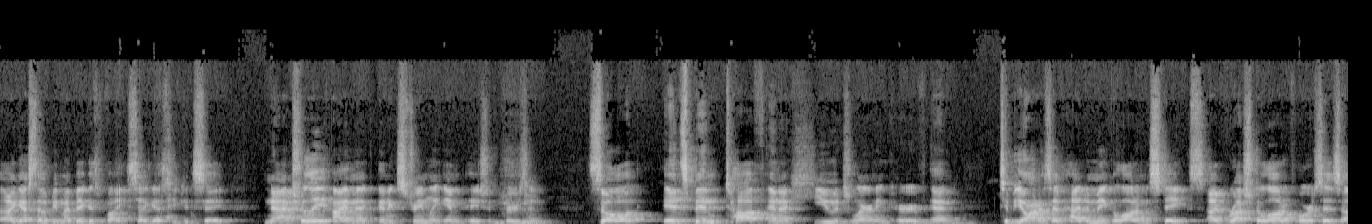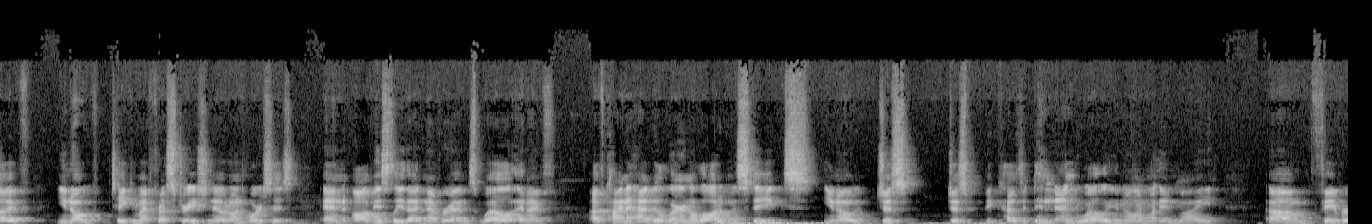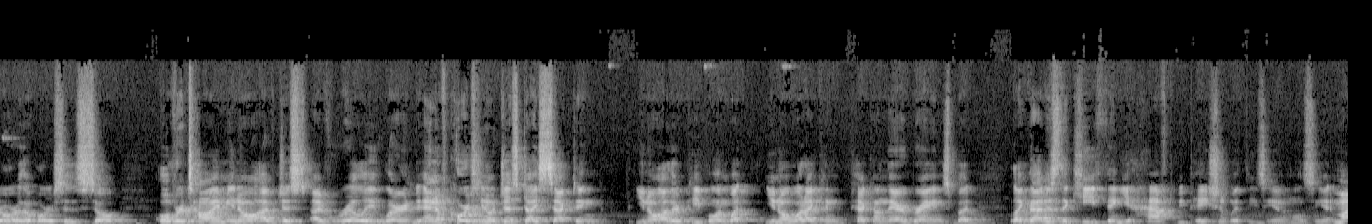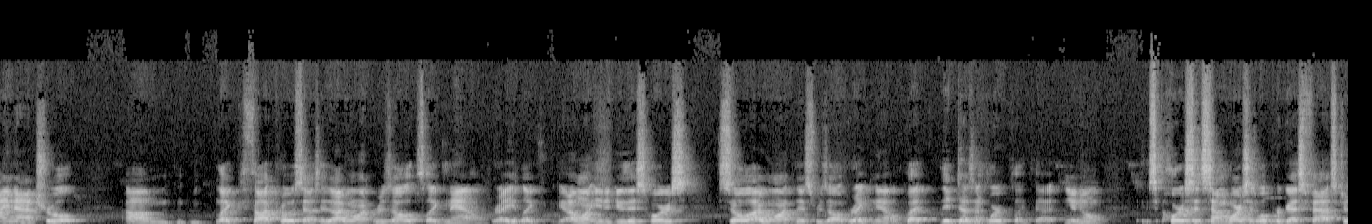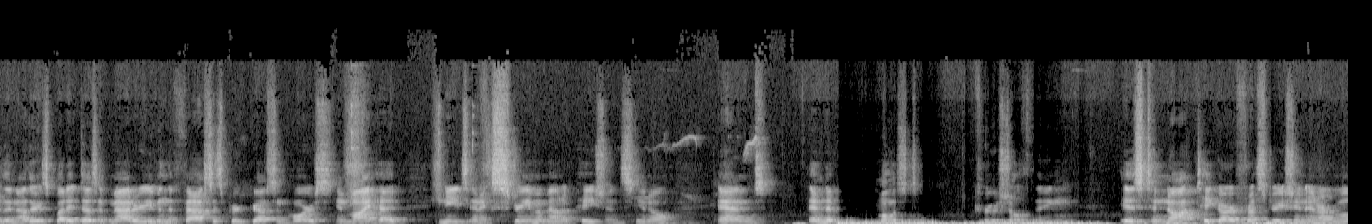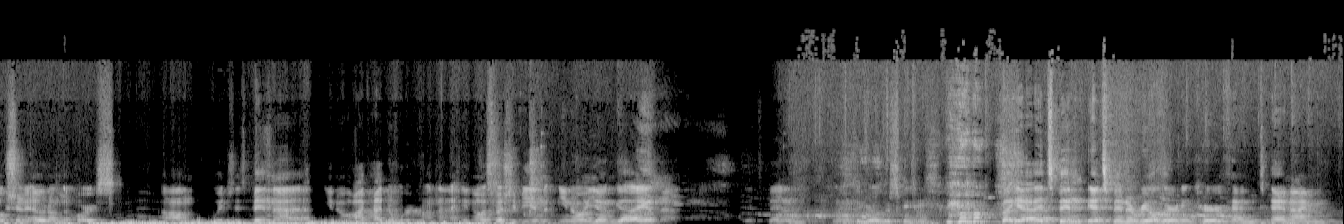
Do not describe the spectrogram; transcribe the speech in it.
i guess that would be my biggest vice i guess okay. you could say naturally i'm a, an extremely impatient person So it's been tough and a huge learning curve. Mm-hmm. And to be honest, I've had to make a lot of mistakes. I've rushed a lot of horses. I've, you know, taken my frustration out on horses. Mm-hmm. And obviously that never ends well. And I've, I've kind of had to learn a lot of mistakes, you know, just, just because it didn't end well, you know, in my, in my um, favor or the horses. So over time, you know, I've just, I've really learned, and of course, you know, just dissecting you know other people and what you know what I can pick on their brains. But like that is the key thing. You have to be patient with these animals. My natural um, like thought process is I want results like now, right? Like I want you to do this horse, so I want this result right now. But it doesn't work like that, you know. Horses, some horses will progress faster than others, but it doesn't matter. Even the fastest progressing horse, in my head, needs an extreme amount of patience, you know. And and the most crucial thing is to not take our frustration and our emotion out on the horse, um, which has been, uh, you know, I've had to work on that, you know, especially being, you know, a young guy and that. It's been, oh, the girls are screaming. but yeah, it's been, it's been a real learning curve and, and I'm,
